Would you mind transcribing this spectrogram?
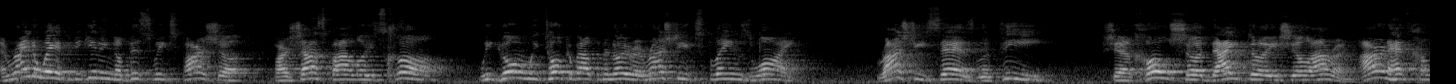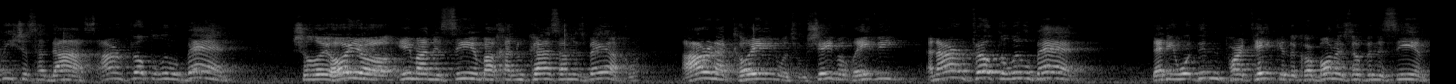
And right away at the beginning of this week's parsha, Parshas Ba'aloischa, we go and we talk about the menorah. And Rashi explains why. Rashi says, Lefi Shechol Shadaitoi Shel Aaron. Aaron had Chalishas Hadas. Aaron felt a little bad. Aaron HaKoyin was from Shevet Levi, and Aaron felt a little bad that he didn't partake in the karbonis of the Nisim.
